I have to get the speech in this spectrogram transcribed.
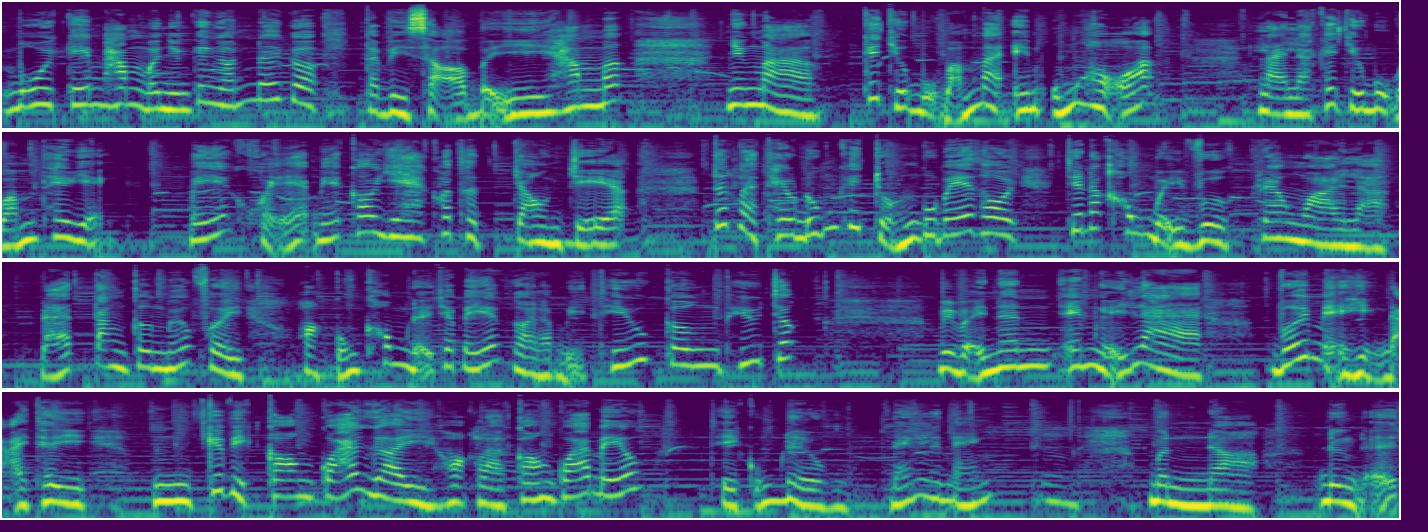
bôi kem hâm ở những cái ngấn đấy cơ. Tại vì sợ bị hâm á. Nhưng mà cái chữ bụ bẩm mà em ủng hộ á lại là cái chữ bụ bẩm theo dạng bé khỏe bé có da có thịt tròn trịa. Tức là theo đúng cái chuẩn của bé thôi chứ nó không bị vượt ra ngoài là đã tăng cân béo phì hoặc cũng không để cho bé gọi là bị thiếu cân thiếu chất vì vậy nên em nghĩ là với mẹ hiện đại thì ừ, cái việc con quá gầy hoặc là con quá béo thì cũng đều đáng lên án. Ừ. mình à, đừng để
